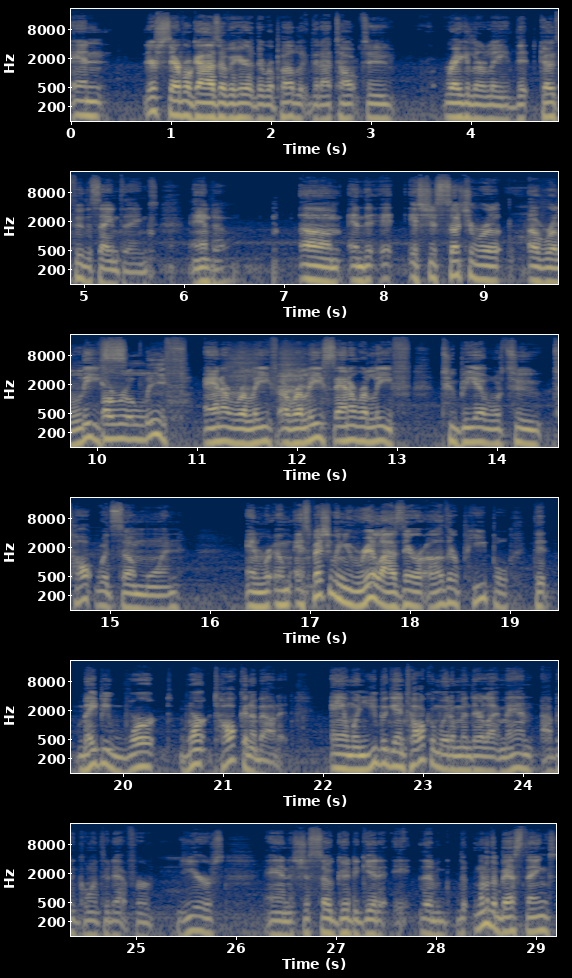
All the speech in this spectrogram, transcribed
and there's several guys over here at the Republic that I talk to regularly that go through the same things, and uh, um, and it, it's just such a re, a release a relief. and a relief, a release and a relief to be able to talk with someone, and re- um, especially when you realize there are other people that maybe weren't weren't talking about it, and when you begin talking with them, and they're like, "Man, I've been going through that for years." And it's just so good to get it. it- The, the, one of the best things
